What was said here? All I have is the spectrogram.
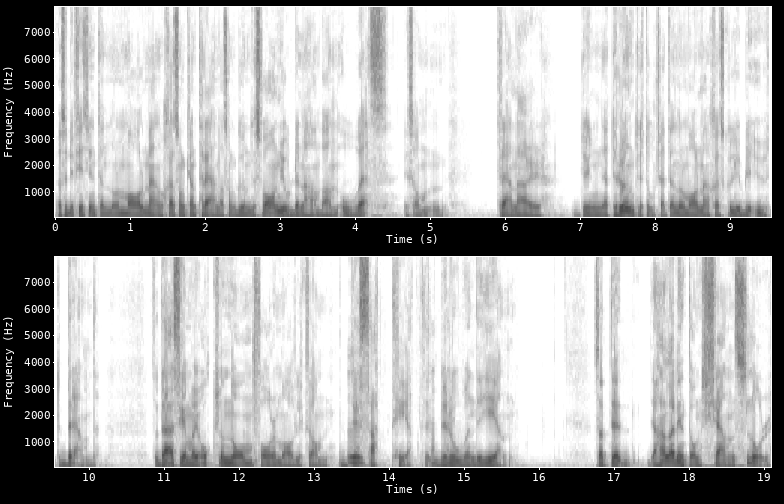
Alltså det finns ju inte en normal människa som kan träna som Gunde Svan gjorde när han vann OS. Liksom, tränar dygnet runt i stort sett. En normal människa skulle ju bli utbränd. Så där ser man ju också någon form av liksom mm. besatthet, mm. beroendegen. Så att det, det handlade inte om känslor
